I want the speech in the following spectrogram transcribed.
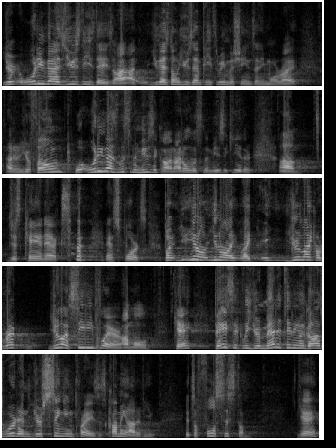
You're, what do you guys use these days? I, I, you guys don't use MP3 machines anymore, right? I don't know. Your phone? What, what, do you guys listen to music on? I don't listen to music either. Um, just KNX and sports. But you, you, know, you know, like, like you're like a rec, you're like a CD player. I'm old. Okay. Basically, you're meditating on God's word and you're singing praise. It's coming out of you. It's a full system. Okay.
